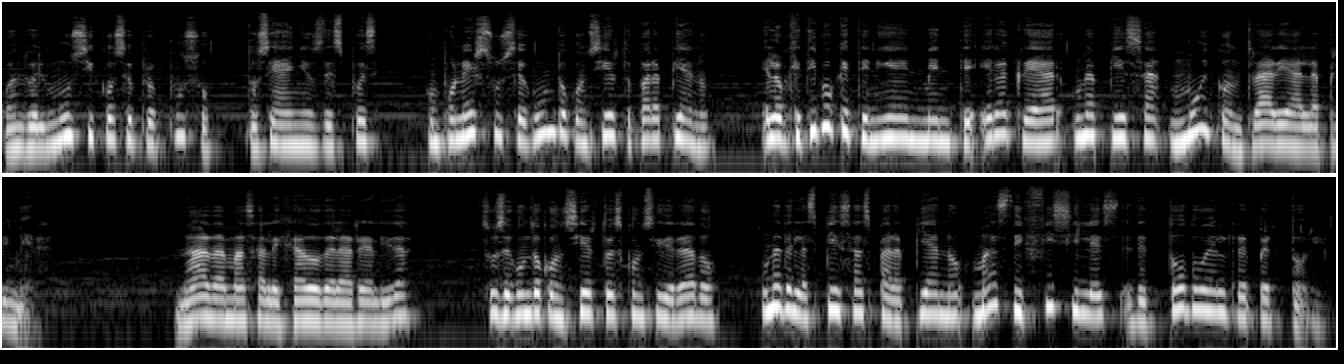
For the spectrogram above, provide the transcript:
Cuando el músico se propuso, 12 años después, componer su segundo concierto para piano, el objetivo que tenía en mente era crear una pieza muy contraria a la primera. Nada más alejado de la realidad. Su segundo concierto es considerado una de las piezas para piano más difíciles de todo el repertorio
